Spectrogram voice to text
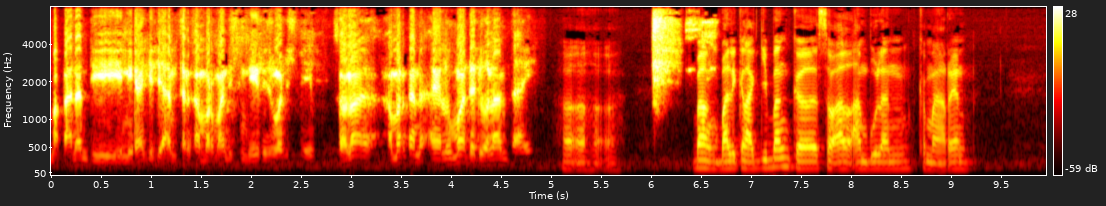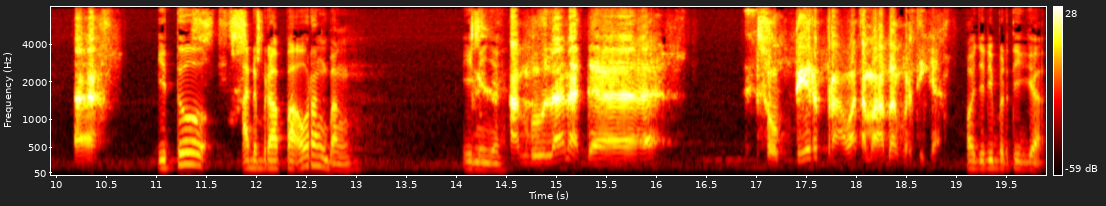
makanan di ini aja diantar kamar mandi sendiri semua di sini. Soalnya kamar kan eh, rumah ada dua lantai. Bang, balik lagi bang ke soal ambulan kemarin. Nah, Itu ada berapa orang bang? Ininya. ambulan ada sopir, perawat sama abang bertiga. Oh jadi bertiga.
